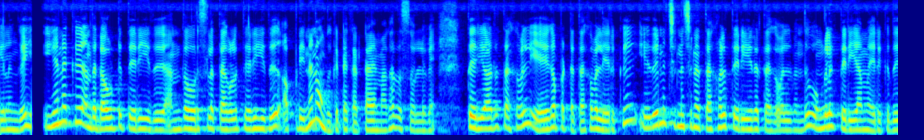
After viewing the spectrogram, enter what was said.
கேளுங்க. எனக்கு அந்த டவுட்டு தெரியுது அந்த ஒரு சில தகவல் தெரியுது அப்படின்னா நான் உங்ககிட்ட கட்டாயமாக அதை சொல்லுவேன். தெரியாத தகவல் ஏகப்பட்ட தகவல் இருக்குது எதுன்னு சின்ன சின்ன தகவல் தெரிகிற தகவல் வந்து உங்களுக்கு தெரியாமல் இருக்குது.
